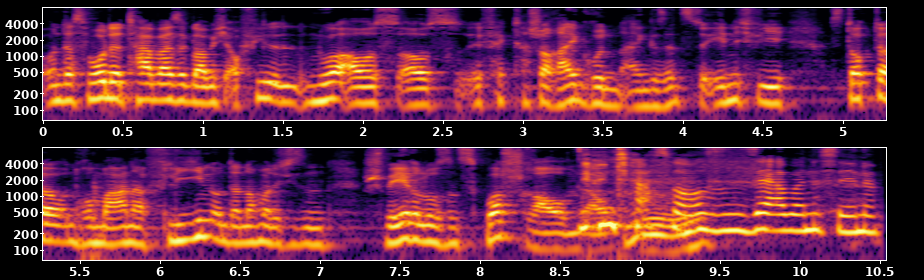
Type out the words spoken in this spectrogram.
Und das wurde teilweise, glaube ich, auch viel nur aus, aus Effekthaschereigründen eingesetzt. So ähnlich wie das Doktor und Romana fliehen und dann nochmal durch diesen schwerelosen Squash-Raum laufen. Das war auch so sehr aber eine Szene.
